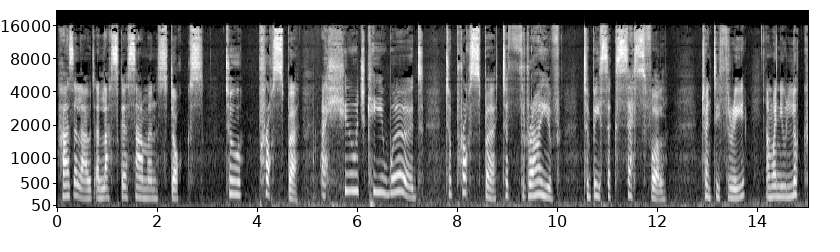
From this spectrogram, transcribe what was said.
has allowed Alaska salmon stocks to prosper. A huge key word to prosper, to thrive, to be successful. 23. And when you look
